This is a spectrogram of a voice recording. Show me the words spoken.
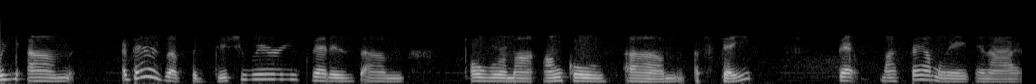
we um, there is a fiduciary that is um, over my uncle's um, estate that my family and I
